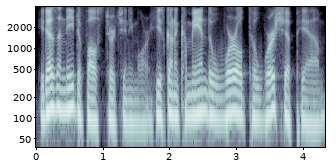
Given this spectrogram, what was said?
He doesn't need the false church anymore. He's going to command the world to worship him.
